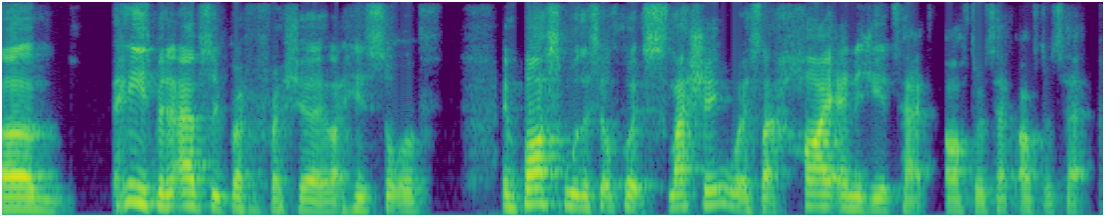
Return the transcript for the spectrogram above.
Um, he's been an absolute breath of fresh air. Like his sort of in basketball, they sort of call it slashing, where it's like high energy attack after attack after attack,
